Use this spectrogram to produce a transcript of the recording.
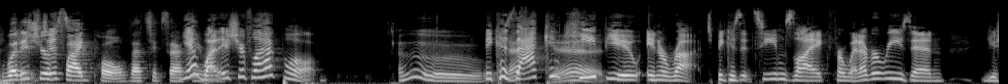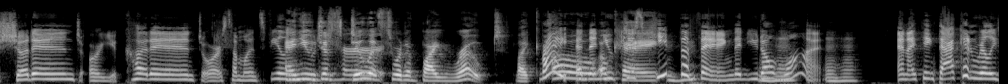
What is your Just, flagpole? That's exactly Yeah, right. what is your flagpole? Ooh. Because that can good. keep you in a rut because it seems like for whatever reason you shouldn't or you couldn't or someone's feeling and you just do it sort of by rote like right oh, and then you okay. just keep mm-hmm. the thing that you don't mm-hmm. want mm-hmm. and i think that can really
